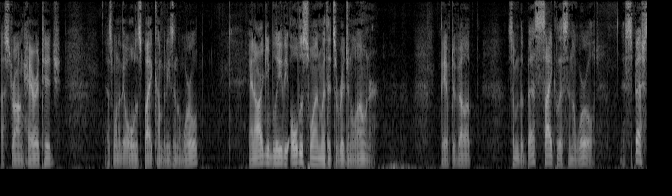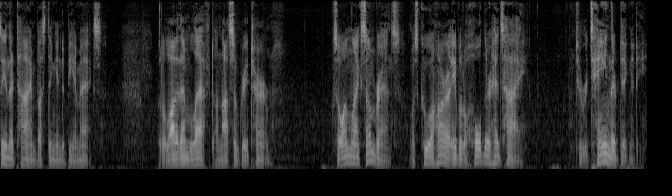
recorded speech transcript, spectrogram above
A strong heritage as one of the oldest bike companies in the world, and arguably the oldest one with its original owner. They have developed some of the best cyclists in the world, especially in their time busting into BMX. But a lot of them left on not so great terms. So, unlike some brands, was Kuwahara able to hold their heads high, to retain their dignity?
